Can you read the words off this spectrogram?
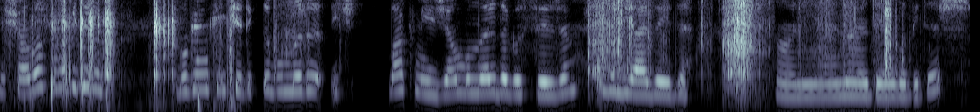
inşallah bulabilirim. Bugünkü içerikte bunları hiç bakmayacağım. Bunları da gösteririm. Şurada bir yerdeydi. Bir saniye. Nerede olabilir?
